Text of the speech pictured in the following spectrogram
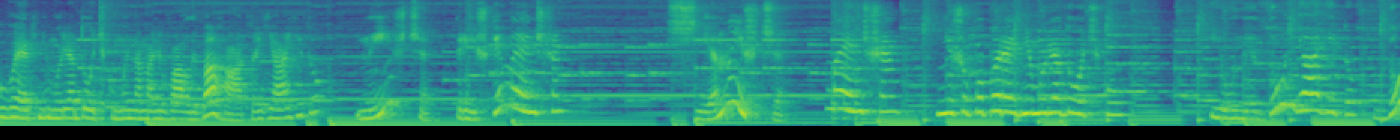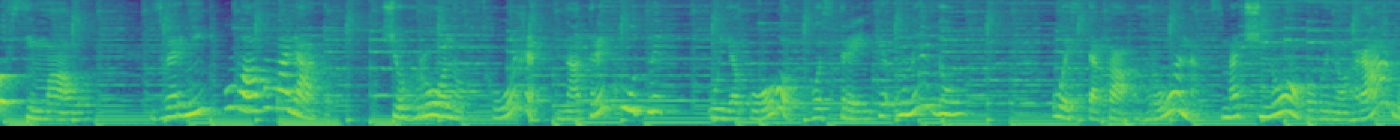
У верхньому рядочку ми намалювали багато ягідок, нижче трішки менше. Ще нижче менше, ніж у попередньому рядочку. І унизу ягідок зовсім мало. Зверніть увагу малято, що гроно схоже на трикутник, у якого гостреньке унизу. Ось така грона смачного винограду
